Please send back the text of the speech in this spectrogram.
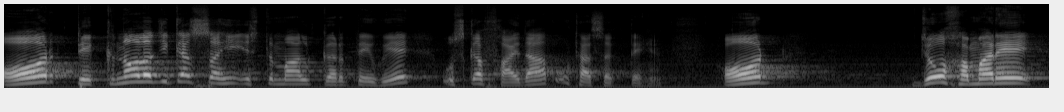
और टेक्नोलॉजी का सही इस्तेमाल करते हुए उसका फ़ायदा आप उठा सकते हैं। और जो हमारे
